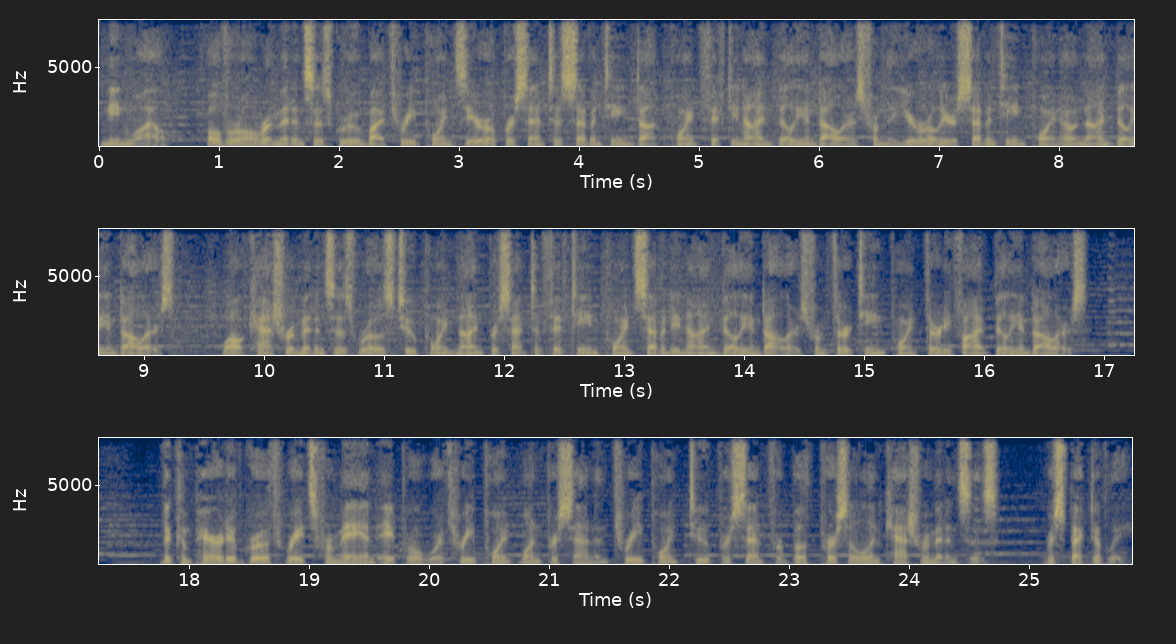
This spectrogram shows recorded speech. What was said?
meanwhile, Overall remittances grew by 3.0% to $17.59 billion from the year earlier $17.09 billion, while cash remittances rose 2.9% to $15.79 billion from $13.35 billion. The comparative growth rates for May and April were 3.1% and 3.2% for both personal and cash remittances, respectively.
